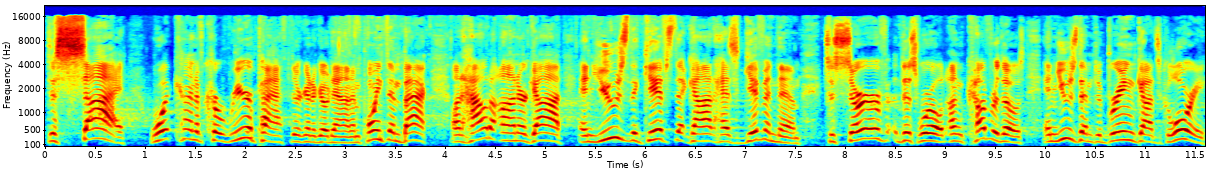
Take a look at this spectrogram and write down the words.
decide what kind of career path they're going to go down and point them back on how to honor God and use the gifts that God has given them to serve this world, uncover those, and use them to bring God's glory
